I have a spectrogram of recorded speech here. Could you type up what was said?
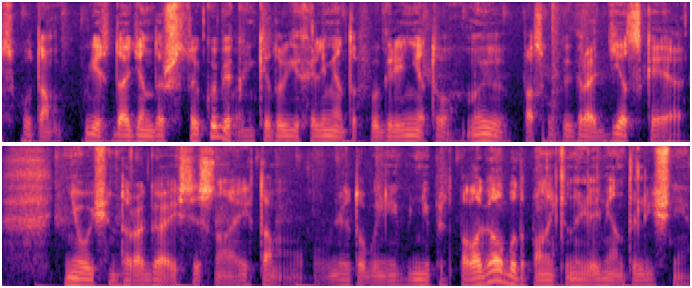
поскольку там есть до 1 до 6 кубик, никаких других элементов в игре нету, ну и поскольку игра детская, не очень дорогая, естественно, и там никто бы не, не предполагал бы дополнительные элементы лишние.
